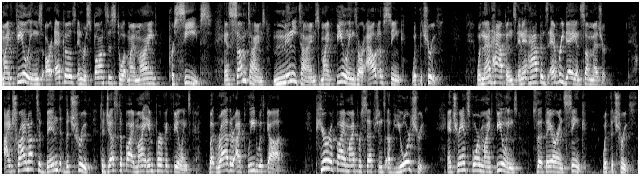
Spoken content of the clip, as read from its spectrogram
My feelings are echoes and responses to what my mind perceives. And sometimes, many times, my feelings are out of sync with the truth. When that happens, and it happens every day in some measure, I try not to bend the truth to justify my imperfect feelings, but rather I plead with God. Purify my perceptions of your truth and transform my feelings so that they are in sync with the truth.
